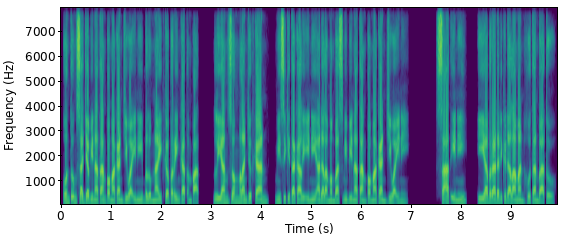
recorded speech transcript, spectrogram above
Untung saja binatang pemakan jiwa ini belum naik ke peringkat 4. Liang Zong melanjutkan, misi kita kali ini adalah membasmi binatang pemakan jiwa ini. Saat ini, ia berada di kedalaman hutan batu.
